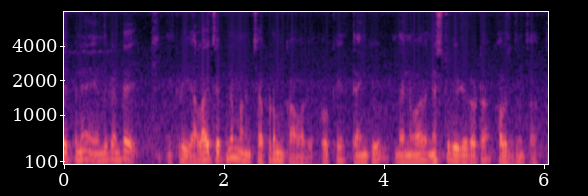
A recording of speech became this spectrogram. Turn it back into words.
చెప్పినా ఎందుకంటే ఇక్కడ ఎలా చెప్పినా మనం చెప్పడం కావాలి. ఓకే థ్యాంక్ యూ ధన్యవాదాలు. నెక్స్ట్ వీడియోలో కలుద్దాం సార్. థ్యాంక్ యూ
